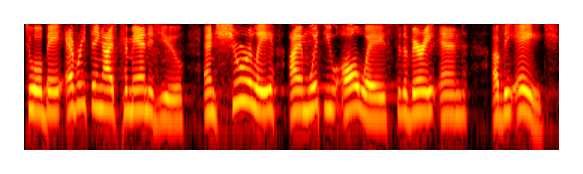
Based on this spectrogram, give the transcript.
to obey everything I've commanded you. And surely I am with you always to the very end of the age.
